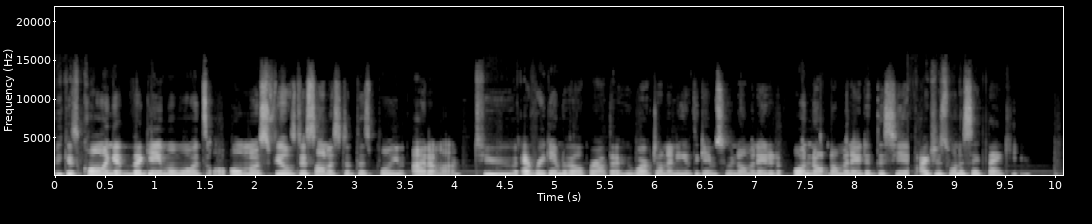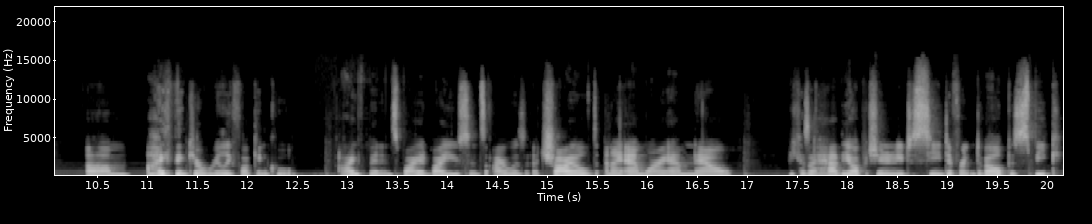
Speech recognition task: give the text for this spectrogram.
because calling it the Game Awards almost feels dishonest at this point. I don't know. To every game developer out there who worked on any of the games who were nominated or not nominated this year, I just want to say thank you. Um, I think you're really fucking cool. I've been inspired by you since I was a child, and I am where I am now because I had the opportunity to see different developers speak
